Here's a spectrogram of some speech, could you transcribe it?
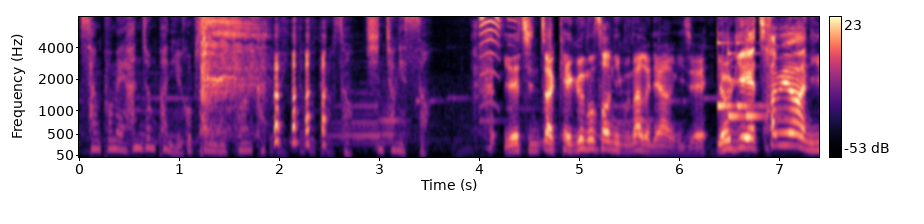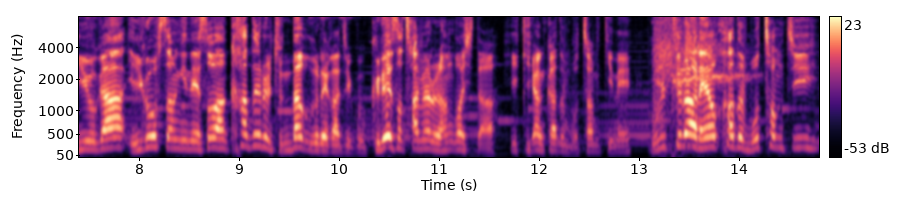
상품에 한정판 7장의 소환 카드가 있다고 들어서 신청했어. 얘 진짜 개그 노선이구나 그냥 이제 여기에 참여한 이유가 일곱 성인의 소환 카드를 준다고 그래가지고 그래서 참여를 한 것이다 이 귀한 카드 못 참긴 해 울트라 레어 카드 못 참지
